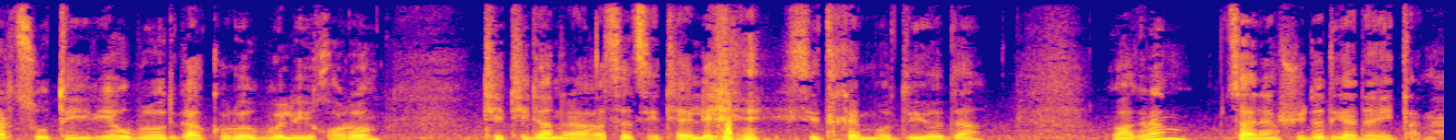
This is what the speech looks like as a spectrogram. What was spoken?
არც უტირია უბრალოდ გაკურებული იყო რომ თითიდან რაღაცა წითელი სითხე მოდიოდა მაგრამ ძალიან შვიდად გადაიტანა.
